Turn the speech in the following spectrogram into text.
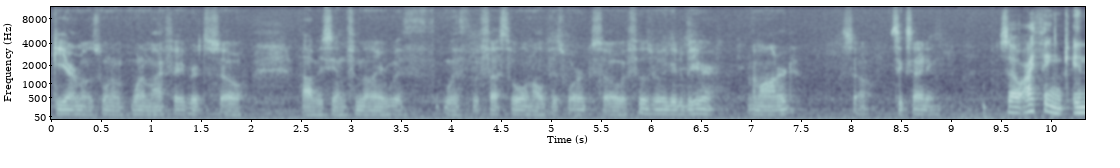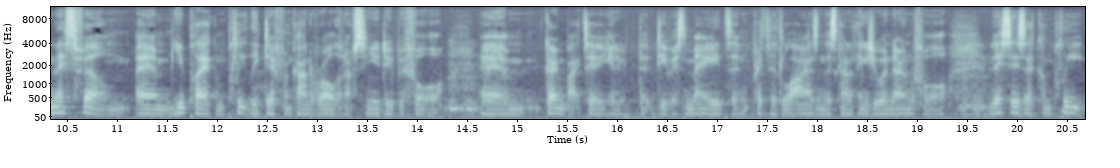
Guillermo is one of, one of my favorites, so obviously I'm familiar with, with the festival and all of his work, so it feels really good to be here. I'm honored, so it's exciting. So I think in this film, um, you play a completely different kind of role than I've seen you do before. Mm-hmm. Um, going back to you know the Devious Maids and Pretty Little Liars and this kind of things you were known for, Mhm. this is a complete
